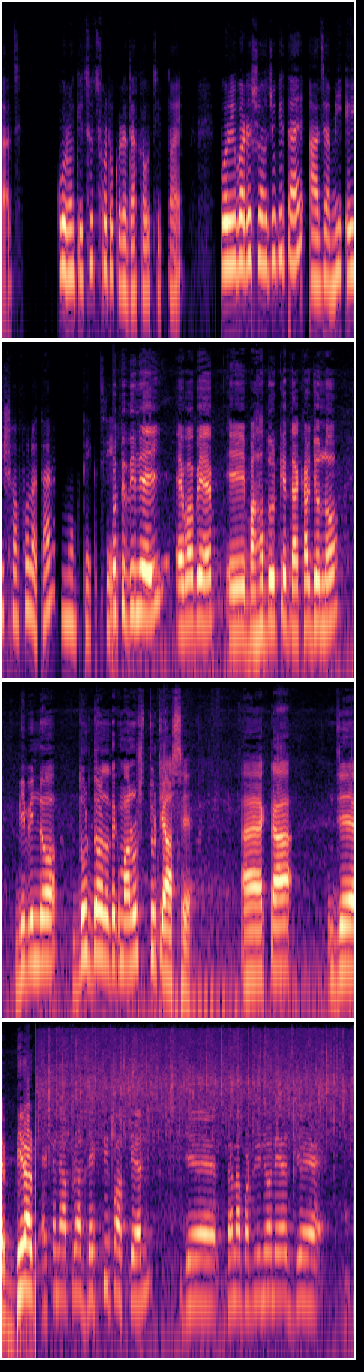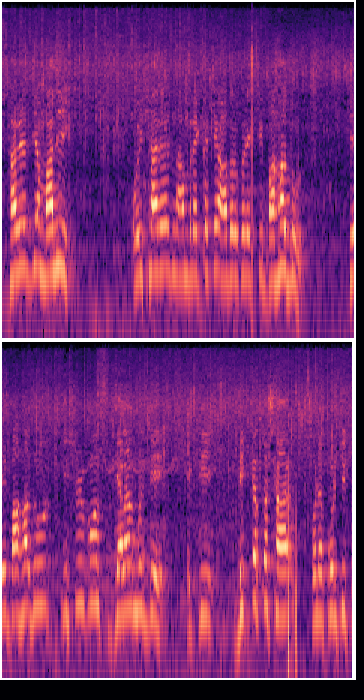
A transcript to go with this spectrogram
কাজ। কোনো কিছু ছোট করে দেখা উচিত নয়। পরিবারের সহযোগিতায় আজ আমি এই সফলতার মুখ দেখছি। প্রতিদিনেই এভাবে এই বাহাদুরকে দেখার জন্য বিভিন্ন দূর দূরান্ত থেকে মানুষ ছুটে আসে। একটা যে বিরাট এখানে আপনারা দেখতেই পাচ্ছেন যে দানাপাটি ইউনিয়নের যে সারের যে মালিক, ওই সারের নাম রেখেছে আদর করে একটি বাহাদুর। সেই বাহাদুর কিশোরগঞ্জ জেলার মধ্যে একটি বিখ্যাত সার বলে পরিচিত।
